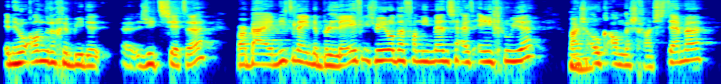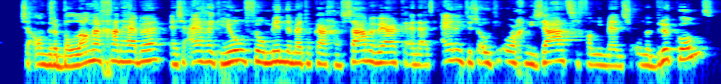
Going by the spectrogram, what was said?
in heel andere gebieden uh, ziet zitten. Waarbij niet alleen de belevingswerelden van die mensen uiteengroeien, maar -hmm. ze ook anders gaan stemmen. Ze andere belangen gaan hebben. En ze eigenlijk heel veel minder met elkaar gaan samenwerken. En uiteindelijk dus ook die organisatie van die mensen onder druk komt.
